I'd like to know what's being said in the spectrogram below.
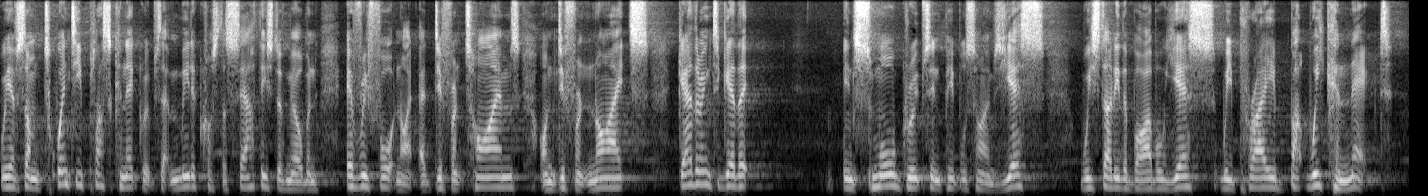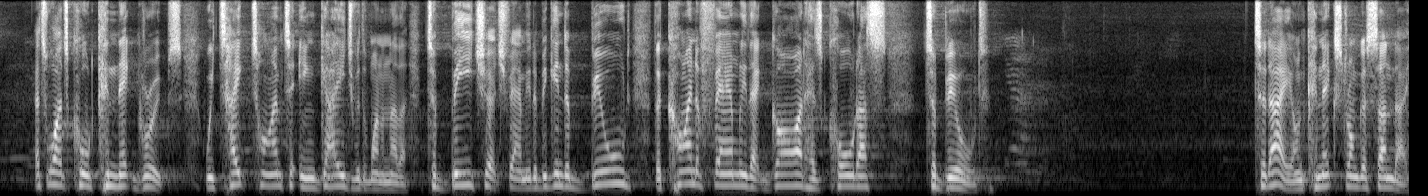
We have some 20 plus connect groups that meet across the southeast of Melbourne every fortnight at different times, on different nights, gathering together in small groups in people's homes. Yes, we study the Bible. Yes, we pray, but we connect. That's why it's called connect groups. We take time to engage with one another, to be church family, to begin to build the kind of family that God has called us to build. Today, on Connect Stronger Sunday,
